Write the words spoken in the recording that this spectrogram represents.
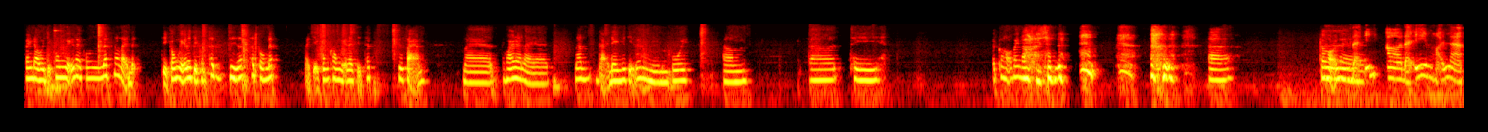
ban đầu chị không nghĩ là con nít nó lại định chị không nghĩ là chị không thích chị rất thích con nít mà chị cũng không nghĩ là chị thích sư phạm. Mà hóa ra là nó đại đen cho chị rất là nhiều niềm vui. Um, uh, thì câu hỏi ban đầu là gì? À, câu hỏi là để uh, để ý em hỏi là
